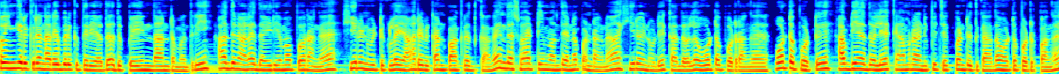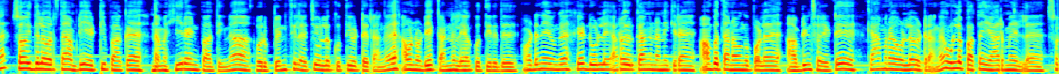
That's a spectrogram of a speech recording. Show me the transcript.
ஸோ இங்கே இருக்கிற நிறைய பேருக்கு தெரியாது அது பெயின் தான்ற மாதிரி. அதனால தைரியமாக போகிறாங்க ஹீரோயின் வீட்டுக்குள்ளே யார் இருக்கான்னு பார்க்கறதுக்காக இந்த ஸ்வாட் டீம் வந்து என்ன பண்ணுறாங்கன்னா ஹீரோயினுடைய கதவுல ஓட்ட போடுறாங்க. ஓட்ட போட்டு அப்படியே அது வழியாக கேமரா அனுப்பி செக் பண்ணுறதுக்காக தான் ஓட்ட போட்டிருப்பாங்க. ஸோ இதில் ஒருத்தன் அப்படியே எட்டி பார்க்க நம்ம ஹீரோயின் பார்த்தீங்கன்னா ஒரு பென்சிலை வச்சு உள்ள குத்தி விட்டுறாங்க அவனுடைய கண்ணுலையா குத்திடுது உடனே இவங்க ஹெட் உள்ள யாரோ இருக்காங்கன்னு நினைக்கிறேன். ஆபத்தானவங்க போல அப்படின்னு சொல்லிட்டு கேமரா உள்ளே விட்டுறாங்க. உள்ளே பார்த்தா யாருமே இல்லை. ஸோ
